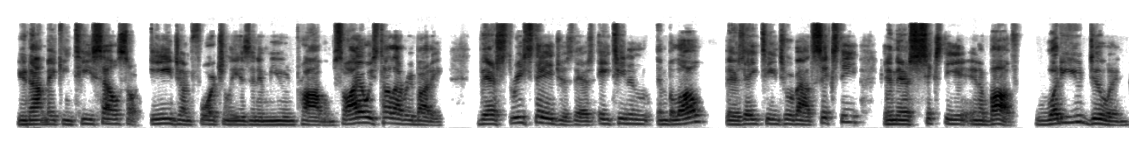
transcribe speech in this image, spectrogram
You're not making T cells. So age, unfortunately, is an immune problem. So I always tell everybody there's three stages there's 18 and, and below, there's 18 to about 60, and there's 60 and above. What are you doing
